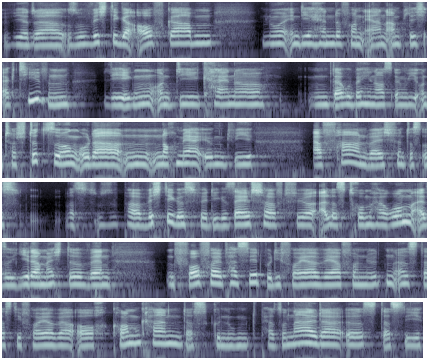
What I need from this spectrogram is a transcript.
wir da so wichtige Aufgaben nur in die Hände von ehrenamtlich Aktiven legen und die keine darüber hinaus irgendwie Unterstützung oder noch mehr irgendwie erfahren, weil ich finde, das ist was super Wichtiges für die Gesellschaft, für alles drumherum. Also jeder möchte, wenn ein Vorfall passiert, wo die Feuerwehr vonnöten ist, dass die Feuerwehr auch kommen kann, dass genügend Personal da ist, dass sie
